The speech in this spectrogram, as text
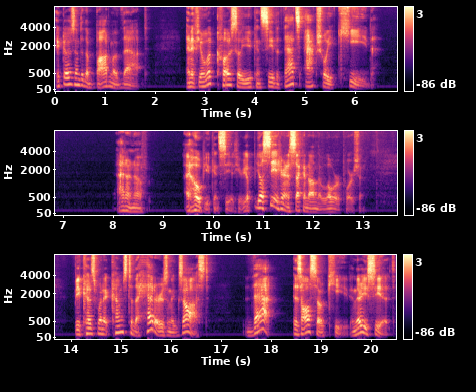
It goes into the bottom of that. And if you look closely, you can see that that's actually keyed. I don't know. If, I hope you can see it here. You'll, you'll see it here in a second on the lower portion. Because when it comes to the headers and exhaust, that is also keyed. And there you see it.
